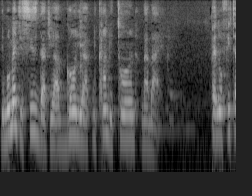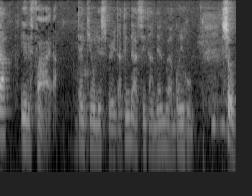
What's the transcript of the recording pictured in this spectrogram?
The moment he sees that you are gone, you, are, you can't be turned, bye bye. Penofita il fire. Thank you, Holy Spirit. I think that's it, and then we are going home. Mm-hmm. So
